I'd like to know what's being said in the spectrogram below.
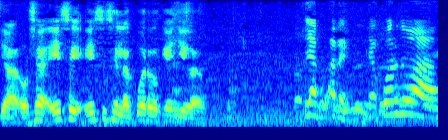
Ya, o sea, ese, ese es el acuerdo que han llegado. La- a ver, de acuerdo a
